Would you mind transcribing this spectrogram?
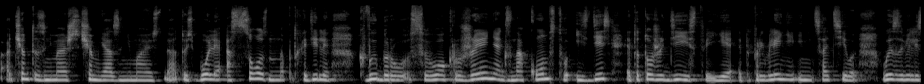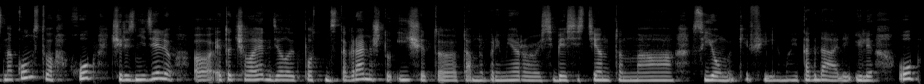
а чем ты занимаешься, чем я занимаюсь, да, то есть более осознанно подходили к выбору своего окружения, к знакомству, и здесь это тоже действие, это проявление инициативы. Вы завели знакомство, хоп, через неделю э, этот человек делает пост в инстаграме, что ищет э, там, например, себе ассистента на съемки фильма и так далее. Или оп,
